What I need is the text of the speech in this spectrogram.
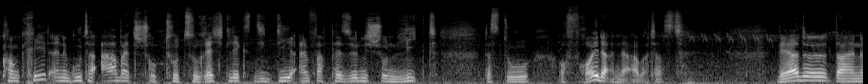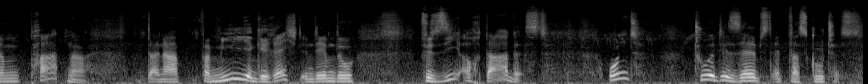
konkret eine gute Arbeitsstruktur zurechtlegst, die dir einfach persönlich schon liegt, dass du auch Freude an der Arbeit hast. Werde deinem Partner, deiner Familie gerecht, indem du für sie auch da bist und tue dir selbst etwas Gutes.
